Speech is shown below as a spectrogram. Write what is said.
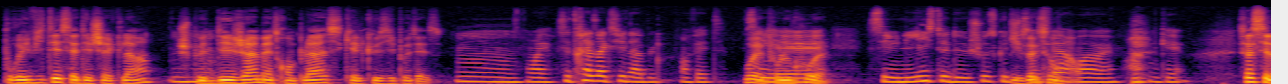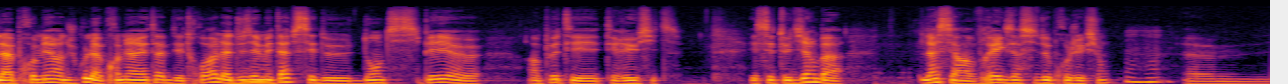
pour éviter cet échec-là, je peux Mhm. déjà mettre en place quelques hypothèses. Mhm. Ouais, c'est très actionnable en fait. Ouais, C'est- pour le coup, ouais. C'est une liste de choses que tu Exactement. peux faire. Ouais, ouais. Ça, c'est la première, du coup, la première étape des trois. La deuxième Mhm. étape, c'est d'anticiper euh, un peu tes, tes réussites. Et c'est te dire, bah, là, c'est un vrai exercice de projection. Mhm. Euh,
